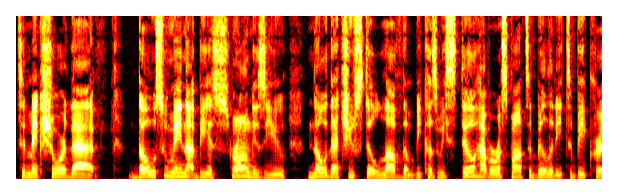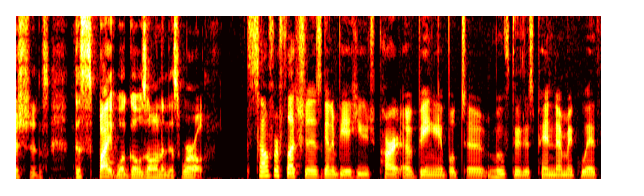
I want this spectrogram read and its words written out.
to make sure that those who may not be as strong as you know that you still love them because we still have a responsibility to be Christians despite what goes on in this world self reflection is going to be a huge part of being able to move through this pandemic with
